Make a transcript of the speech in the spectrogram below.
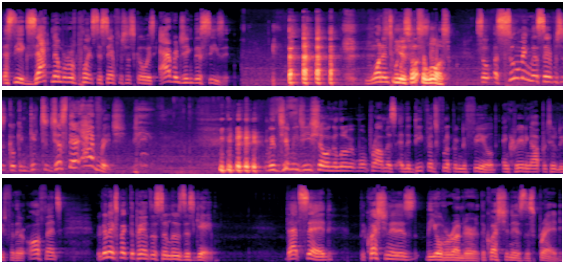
That's the exact number of points that San Francisco is averaging this season. 1 and 26. Yeah, so that's a loss. So, assuming that San Francisco can get to just their average, with Jimmy G showing a little bit more promise and the defense flipping the field and creating opportunities for their offense, we're going to expect the Panthers to lose this game. That said, the question is the over under, the question is the spread.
